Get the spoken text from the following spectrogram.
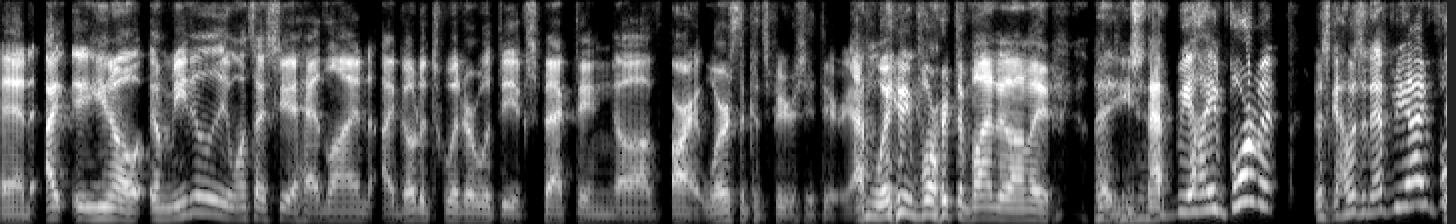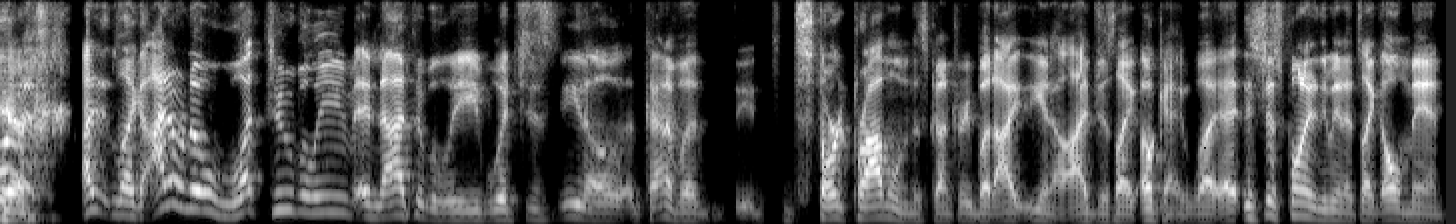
And I, you know, immediately once I see a headline, I go to Twitter with the expecting of, all right, where's the conspiracy theory? I'm waiting for it to find it on a, hey, he's an FBI informant. This guy was an FBI informant. Yeah. I like, I don't know what to believe and not to believe, which is, you know, kind of a stark problem in this country. But I, you know, I'm just like, okay, well, it's just funny to me. And it's like, oh man,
